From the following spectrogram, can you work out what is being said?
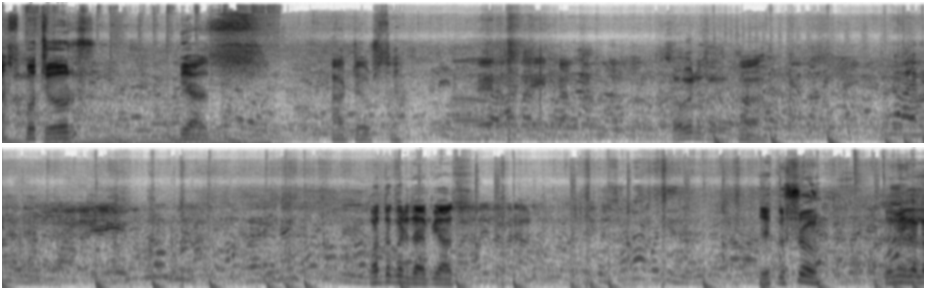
আজ প্রচুর পেঁয়াজ হাটে উঠছে। হ্যাঁ। কত করে দেয় পেঁয়াজ? একুশশো? কমে গেল।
